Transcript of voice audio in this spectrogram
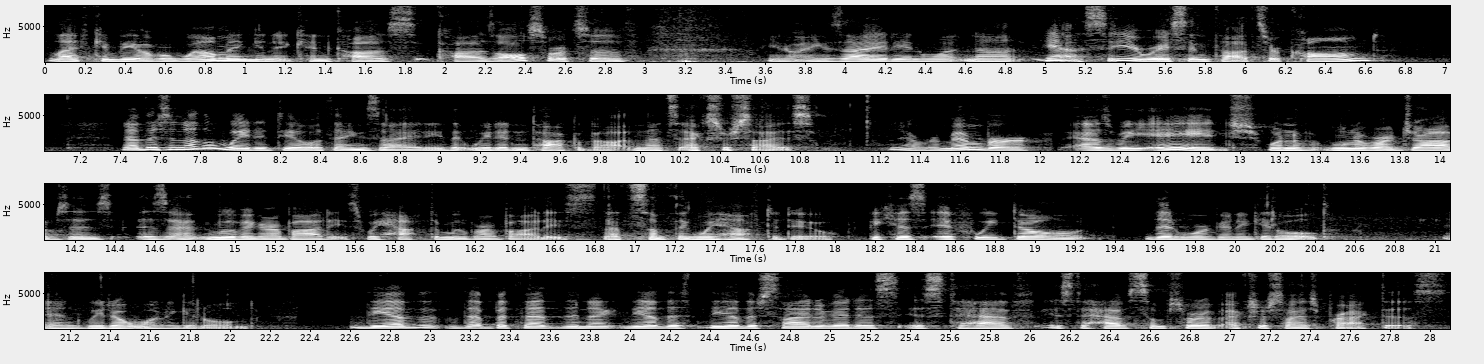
Life can be overwhelming, and it can cause cause all sorts of, you know, anxiety and whatnot. Yeah, see, your racing thoughts are calmed. Now, there's another way to deal with anxiety that we didn't talk about, and that's exercise. Now, remember, as we age, one of one of our jobs is is moving our bodies. We have to move our bodies. That's something we have to do because if we don't, then we're going to get old, and we don't want to get old the other the, but that the, the other the other side of it is is to have is to have some sort of exercise practice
